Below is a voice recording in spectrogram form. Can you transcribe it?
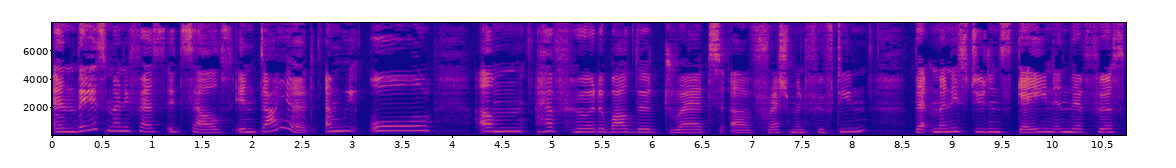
And this manifests itself in diet. And we all um, have heard about the dread uh, freshman 15 that many students gain in their first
